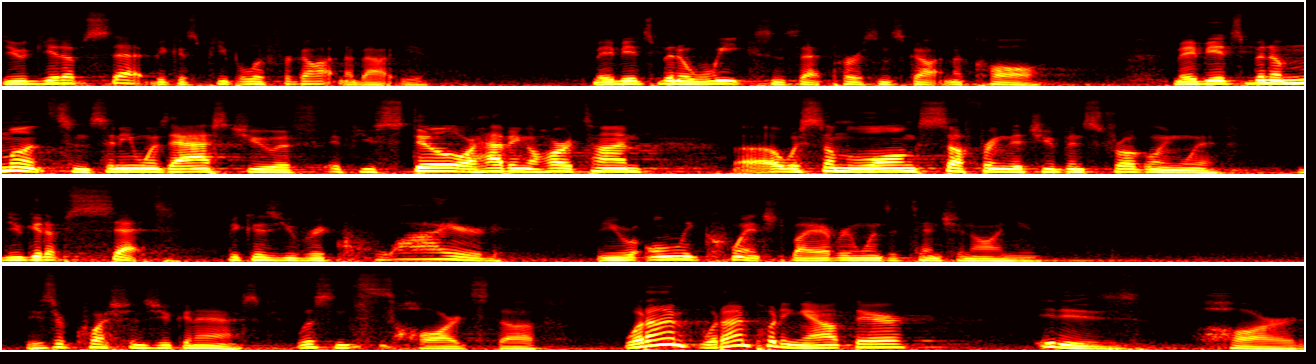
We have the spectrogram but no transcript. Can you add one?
Do you get upset because people have forgotten about you? Maybe it's been a week since that person's gotten a call. Maybe it's been a month since anyone's asked you if, if you still are having a hard time uh, with some long suffering that you've been struggling with? Do you get upset because you've required and you were only quenched by everyone's attention on you? These are questions you can ask. Listen, this is hard stuff. What I'm, what I'm putting out there, it is hard.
